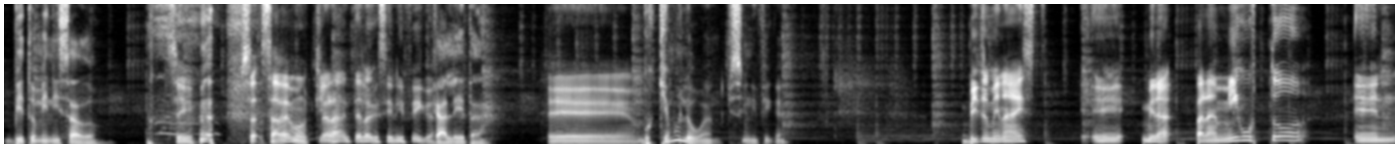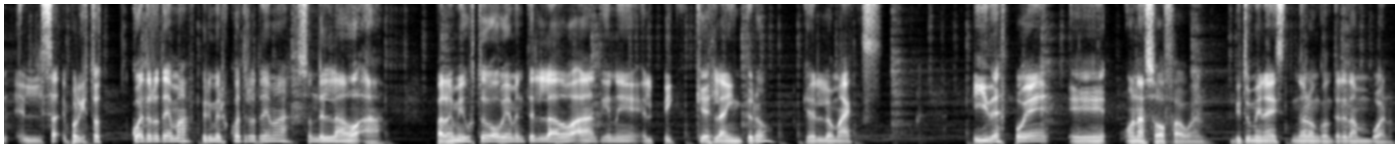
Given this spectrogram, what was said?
bituminizado. Sí. Sa- sabemos claramente lo que significa. Caleta. Eh, Busquémoslo, weón. ¿Qué significa? Bituminized. Eh, mira, para mi gusto, en el, porque estos cuatro temas, primeros cuatro temas, son del lado A. Para mi gusto, obviamente, el lado A tiene el pick, que es la intro, que es lo max. Y después, eh, una sofa, weón. Bituminized no lo encontré tan bueno.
